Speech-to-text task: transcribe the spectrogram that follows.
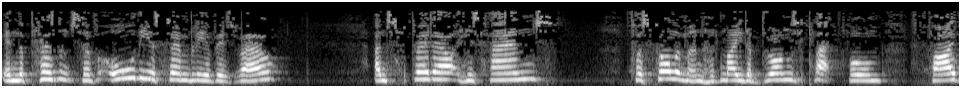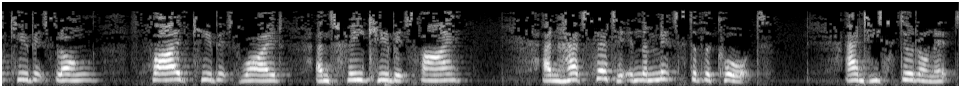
in the presence of all the assembly of Israel and spread out his hands for Solomon had made a bronze platform five cubits long, five cubits wide, and three cubits high and had set it in the midst of the court. And he stood on it,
